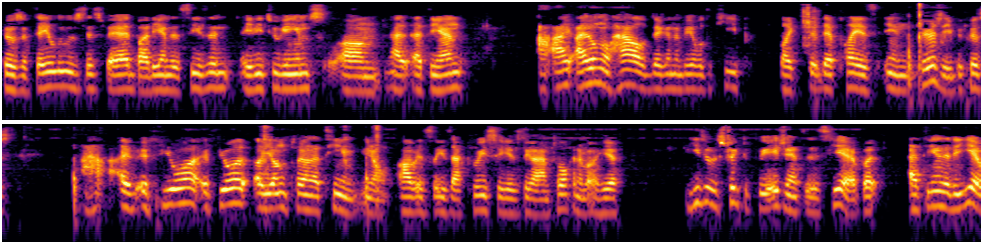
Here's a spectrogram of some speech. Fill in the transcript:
Because if they lose this bad by the end of the season, 82 games um, at, at the end, I, I don't know how they're going to be able to keep like th- their players in Jersey because I- if you're if you're a young player on that team, you know obviously Zach Parise is the guy I'm talking about here. He's a restricted free agent after this year, but at the end of the year,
